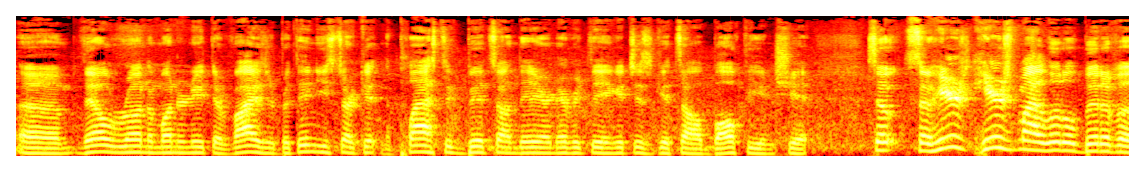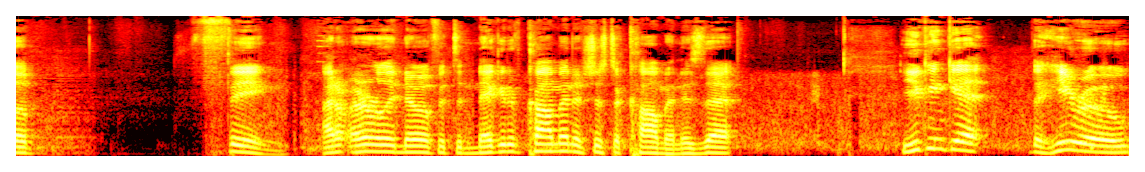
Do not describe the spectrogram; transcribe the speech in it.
Um, they'll run them underneath their visor, but then you start getting the plastic bits on there and everything. It just gets all bulky and shit. So, so here's here's my little bit of a thing. I don't, I don't really know if it's a negative comment. It's just a comment. Is that you can get the Hero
